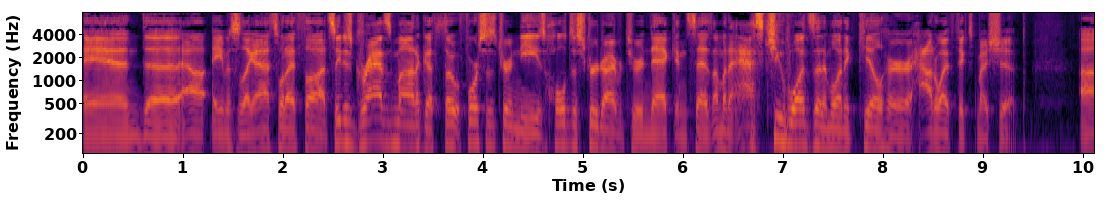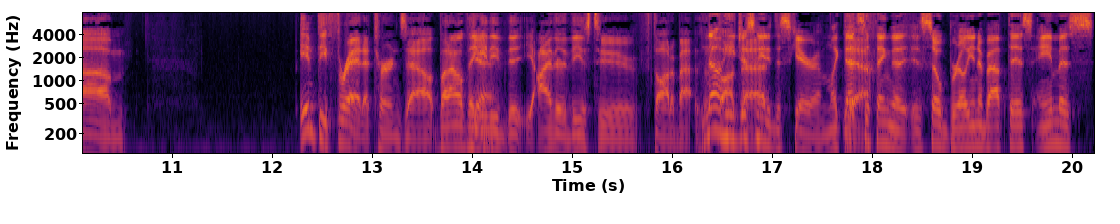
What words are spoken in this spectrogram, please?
And uh, Al- Amos is like, "That's what I thought." So he just grabs Monica, thro- forces her to her knees, holds a screwdriver to her neck, and says, "I'm going to ask you once that I'm going to kill her. How do I fix my ship?" Um, empty threat, it turns out, but I don't think Yeah. any the, either of these two thought about. No, thought he just that. needed to scare him. Like that's Yeah. the thing that is so brilliant about this. Amos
